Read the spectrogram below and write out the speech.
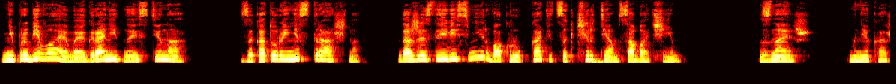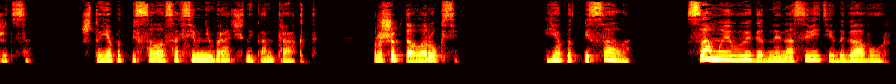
Непробиваемая гранитная стена, за которой не страшно, даже если весь мир вокруг катится к чертям собачьим. Знаешь, мне кажется, что я подписала совсем не брачный контракт, прошептала Рокси. Я подписала самый выгодный на свете договор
